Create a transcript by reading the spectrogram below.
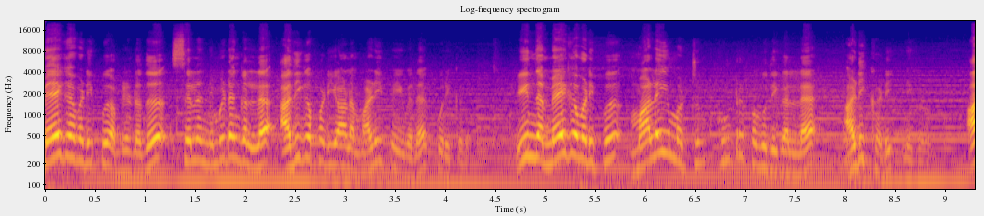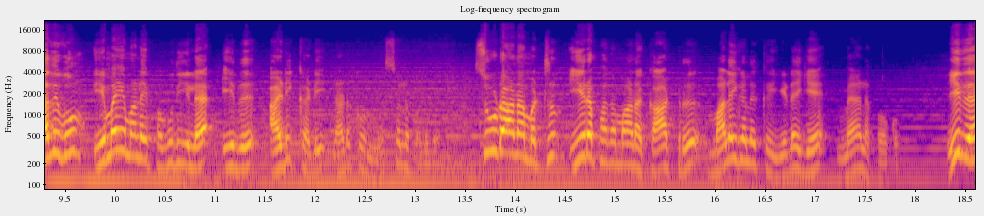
மேகவெடிப்பு அப்படின்றது சில நிமிடங்களில் அதிகப்படியான மழை பெய்வதை குறிக்குது. இந்த மேகவெடிப்பு மலை மற்றும் குன்று பகுதிகளில் அடிக்கடி நிகழும். அதுவும் இமயமலை பகுதியில் இது அடிக்கடி நடக்கும்னு சொல்லப்படுது. சூடான மற்றும் ஈரப்பதமான காற்று மலைகளுக்கு இடையே மேலே போகும். இது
